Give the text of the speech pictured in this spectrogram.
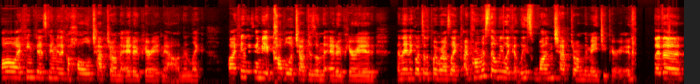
oh, I think there's going to be like a whole chapter on the Edo period now. And then like, oh, I think there's going to be a couple of chapters on the Edo period. And then it got to the point where I was like, I promise there'll be like at least one chapter on the Meiji period. So the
